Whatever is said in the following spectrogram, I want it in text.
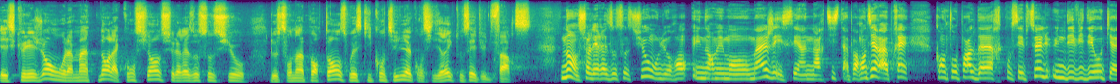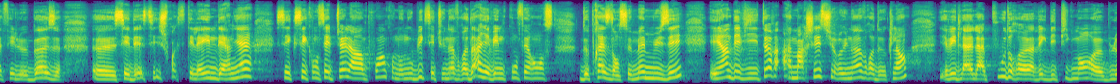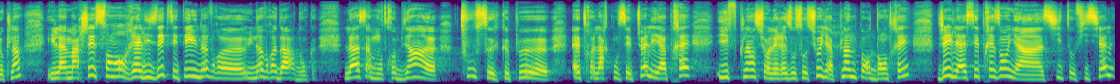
Est-ce que les gens ont là maintenant la conscience sur les réseaux sociaux de son importance ou est-ce qu'ils continuent à considérer que tout ça est une farce? Non, sur les réseaux sociaux, on lui rend énormément hommage et c'est un artiste à part entière. Après, quand on parle d'art conceptuel, une des vidéos qui a fait le buzz, euh, je crois que c'était l'année dernière, c'est que c'est conceptuel à un point qu'on en oublie que c'est une œuvre d'art. Il y avait une conférence de presse dans ce même musée et un des visiteurs a marché sur une œuvre de Klein. Il y avait de la, la poudre avec des pigments euh, bleu Klein. Il a marché sans réaliser que c'était une œuvre, euh, une œuvre d'art. Donc là, ça montre bien tout ce que peut être l'art conceptuel. Et après, Yves Klein sur les réseaux sociaux, il y a plein de portes d'entrée. Déjà, il est assez présent, il y a un site officiel,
